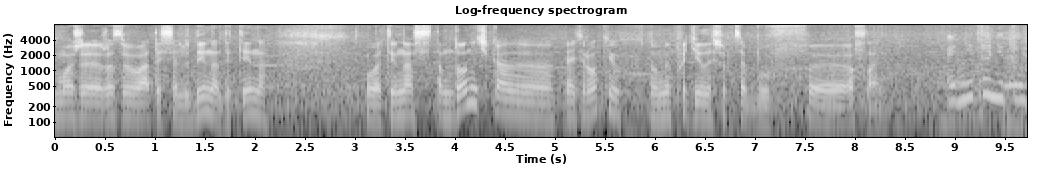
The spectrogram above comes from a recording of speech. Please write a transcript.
може розвиватися людина, дитина. От, і в нас там донечка 5 років, ну ми б хотіли, щоб це був е, офлайн. Ні ту, ні ту.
